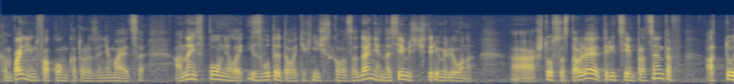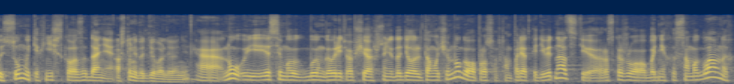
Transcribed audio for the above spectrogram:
компания «Инфоком», которая занимается, она исполнила из вот этого технического задания на 74 миллиона. А, что составляет 37% от той суммы технического задания. А что не доделали они? А, ну, если мы будем говорить вообще, что не доделали, там очень много вопросов, там порядка 19. Расскажу об одних из самых главных.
